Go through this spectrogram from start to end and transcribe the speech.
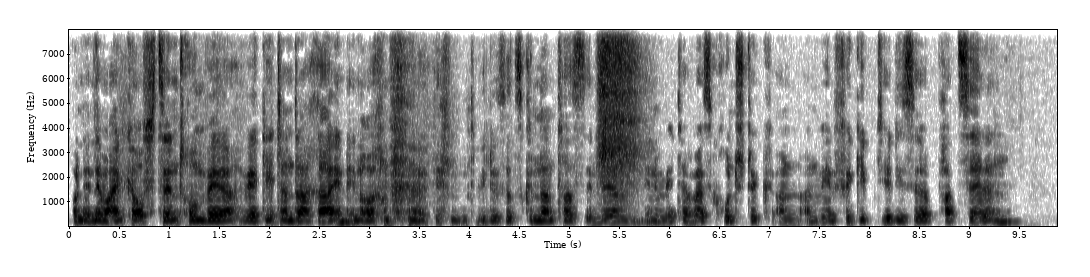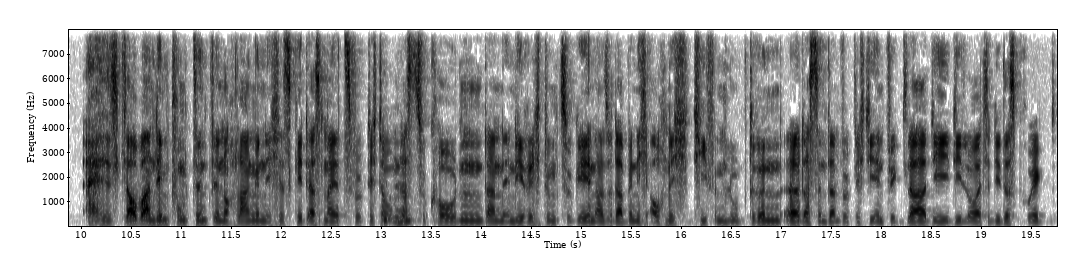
Und in dem Einkaufszentrum, wer, wer geht dann da rein in eurem, wie du es jetzt genannt hast, in dem, in dem Metaverse-Grundstück? An, an wen vergibt ihr diese Parzellen? Äh, ich glaube, an dem Punkt sind wir noch lange nicht. Es geht erstmal jetzt wirklich darum, mhm. das zu coden, dann in die Richtung zu gehen. Also da bin ich auch nicht tief im Loop drin. Äh, das sind dann wirklich die Entwickler, die, die Leute, die das Projekt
